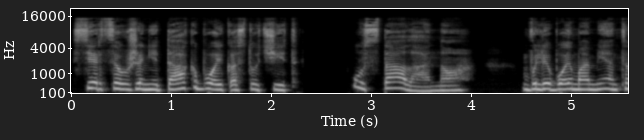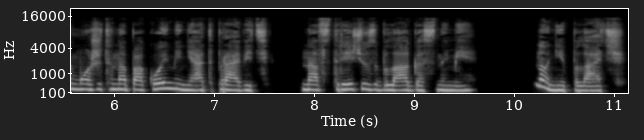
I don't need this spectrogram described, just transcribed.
сердце уже не так бойко стучит. Устало оно. В любой момент может на покой меня отправить, на встречу с благостными. Но не плачь,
